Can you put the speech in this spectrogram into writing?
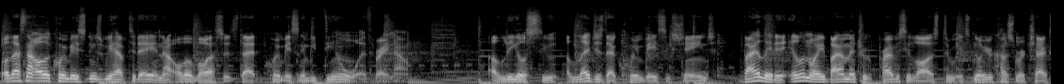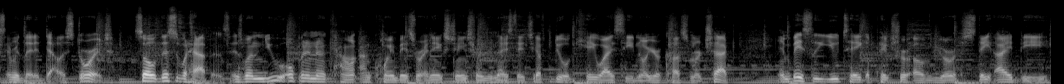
Well, that's not all the Coinbase news we have today and not all the lawsuits that Coinbase is going to be dealing with right now. A legal suit alleges that Coinbase Exchange violated Illinois biometric privacy laws through its know your customer checks and related data storage. So this is what happens is when you open an account on Coinbase or any exchange here in the United States, you have to do a KYC know your customer check. And basically you take a picture of your state ID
